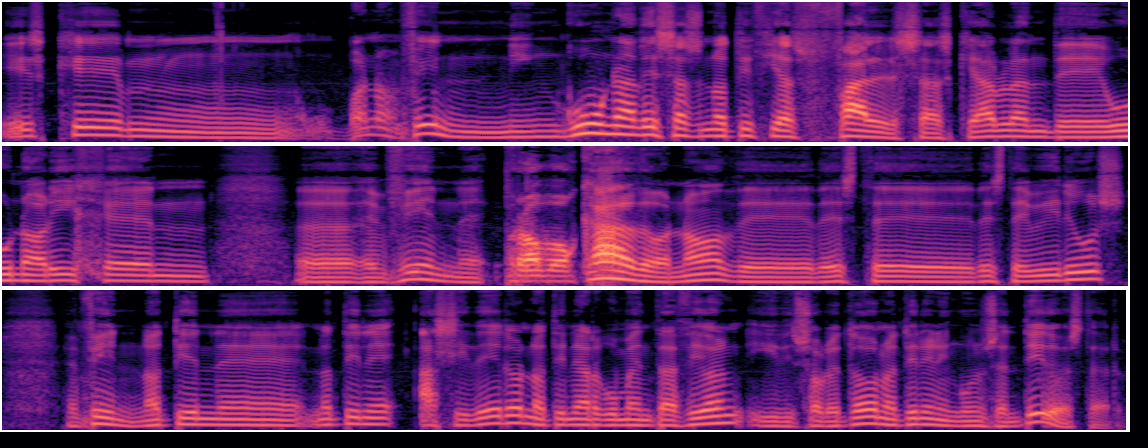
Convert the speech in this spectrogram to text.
es que, mm, bueno, en fin, ninguna de esas noticias falsas que hablan de un origen, eh, en fin, eh, provocado, ¿no? De, de este de este virus, en fin, no tiene no tiene asidero, no tiene argumentación y sobre todo no tiene ningún sentido, Esther.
